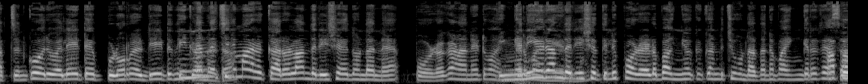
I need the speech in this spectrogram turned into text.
അച്ഛൻക്ക് ഒരുപോലെയായിട്ട് എപ്പോഴും റെഡി ആയിട്ട് പിന്നെ ഇച്ചിരി മഴക്കാരുള്ള അന്തരീക്ഷം ആയതുകൊണ്ട് തന്നെ പുഴ കാണാനായിട്ട് ഇങ്ങനെ ഈ ഒരു അന്തരീക്ഷത്തിൽ പുഴയുടെ ഭംഗിയൊക്കെ കണ്ട് ചൂണ്ടാൻ തന്നെ ഭയങ്കര അപ്പൊ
